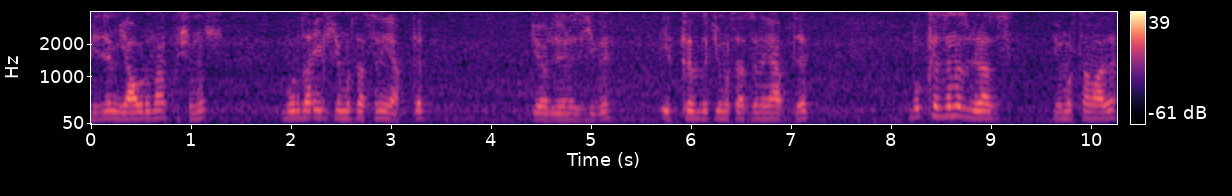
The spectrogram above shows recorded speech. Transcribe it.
bizim yavrudan kuşumuz. Burada ilk yumurtasını yaptı. Gördüğünüz gibi. İlk kızlık yumurtasını yaptı. Bu kızımız biraz yumurtlamadı.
